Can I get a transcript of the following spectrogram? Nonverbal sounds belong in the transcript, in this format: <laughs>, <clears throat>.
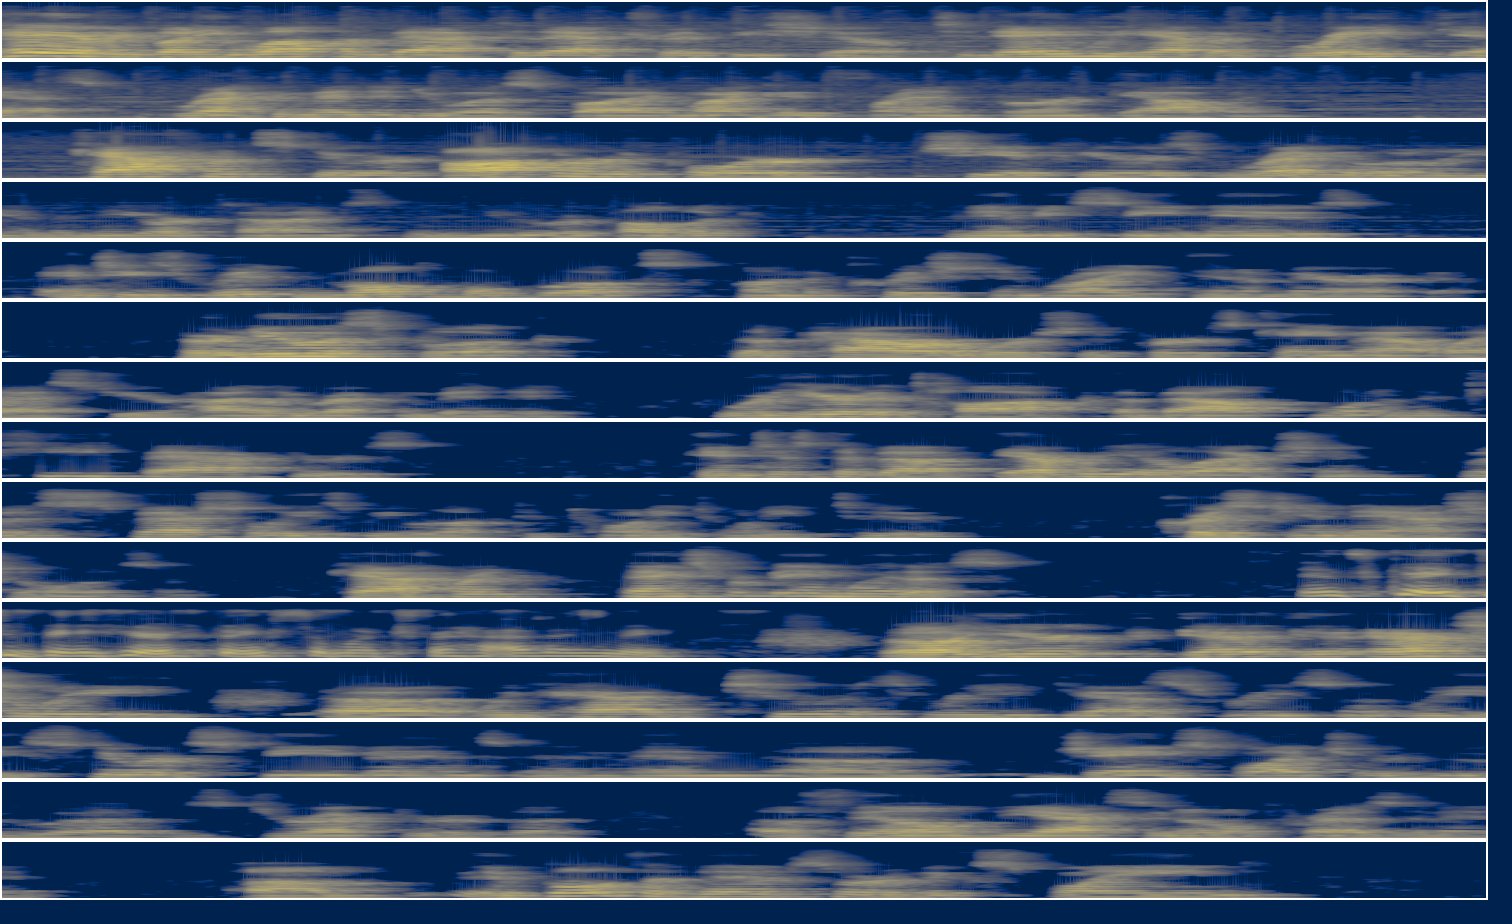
Hey, everybody, welcome back to That Trippi Show. Today we have a great guest recommended to us by my good friend Vern Galvin. Katherine Stewart, author and reporter, she appears regularly in the New York Times, the New Republic, and NBC News, and she's written multiple books on the Christian right in America. Her newest book, The Power Worshippers, came out last year, highly recommended. We're here to talk about one of the key factors in just about every election, but especially as we look to 2022 Christian nationalism. Katherine, thanks for being with us. It's great to be here. Thanks so much for having me. Well, you're yeah, actually, uh, we've had two or three guests recently Stuart Stevens and then um, James Fletcher, who uh, is director of a, a, film, The Accidental President. Um, and both of them sort of explained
